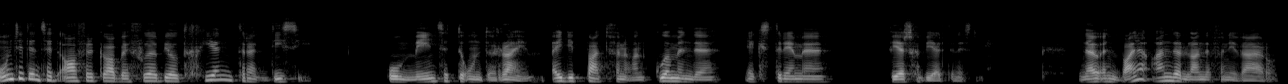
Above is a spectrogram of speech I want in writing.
Ons het in Suid-Afrika byvoorbeeld geen tradisie om mense te ontruim uit die pad van aankomende ekstreme weersgebeurtenis nie. Nou in baie ander lande van die wêreld,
